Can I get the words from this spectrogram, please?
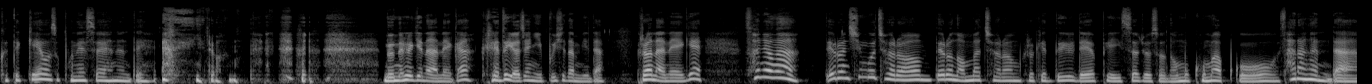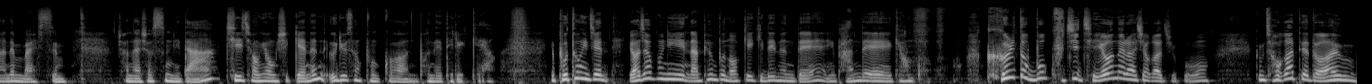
그때 깨워서 보냈어야 하는데 이런 눈을 흘긴 아내가 그래도 여전히 이쁘시답니다. 그런 아내에게 선영아 때론 친구처럼 때론 엄마처럼 그렇게 늘 내 옆에 있어줘서 너무 고맙고 사랑한다는 말씀 전하셨습니다. 지정용 씨께는 의류상품권 보내드릴게요. 보통 이제 여자분이 남편분 어깨에 기대는데 반대의 경우 그걸 또 뭐 굳이 재연을 하셔가지고 그럼 저 같아도 아유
